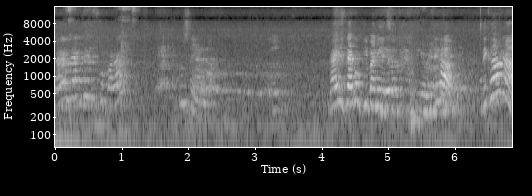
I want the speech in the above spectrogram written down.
গরম রাখতে দিচ্ছো পারা খুশি গাইস দেখো কি বানিয়েছি। হ্যাঁ, দেখাও। হ্যাঁ। দেখাও না?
